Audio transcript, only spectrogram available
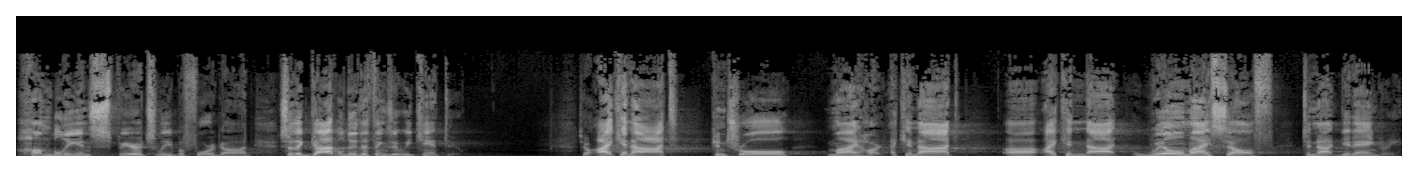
humbly and spiritually before God, so that God will do the things that we can't do. So I cannot control my heart. I cannot uh, I cannot will myself to not get angry.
